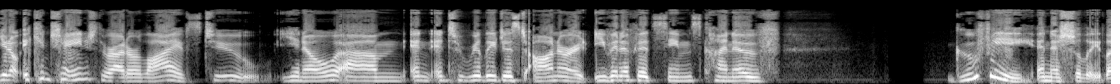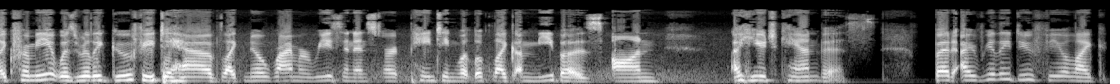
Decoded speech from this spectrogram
you know, it can change throughout our lives too, you know, um, and, and to really just honor it, even if it seems kind of goofy initially. Like for me, it was really goofy to have like no rhyme or reason and start painting what looked like amoebas on a huge canvas. But I really do feel like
